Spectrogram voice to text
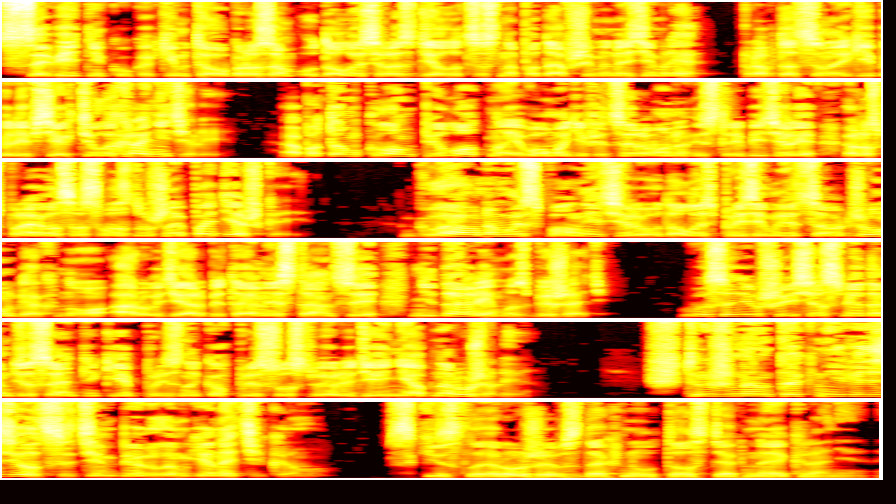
Советнику каким-то образом удалось разделаться с нападавшими на земле, правда, ценой гибели всех телохранителей. А потом клон-пилот на его модифицированном истребителе расправился с воздушной поддержкой. Главному исполнителю удалось приземлиться в джунглях, но орудия орбитальной станции не дали ему сбежать. Высадившиеся следом десантники признаков присутствия людей не обнаружили. «Что же нам так не везет с этим беглым генетиком?» С кислой рожей вздохнул толстяк на экране.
